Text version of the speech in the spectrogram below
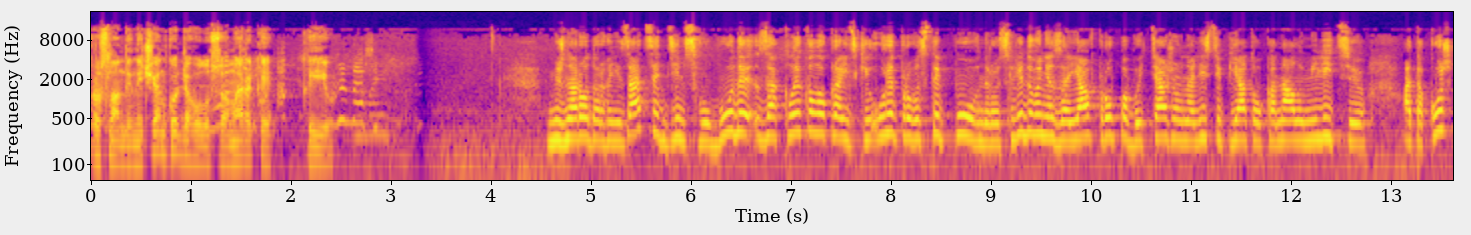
Руслан Дейниченко для Голосу Америки, Київ. Міжнародна організація Дім Свободи закликала український уряд провести повне розслідування заяв про побиття журналістів п'ятого каналу міліцією, а також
